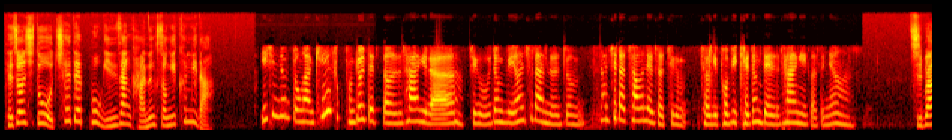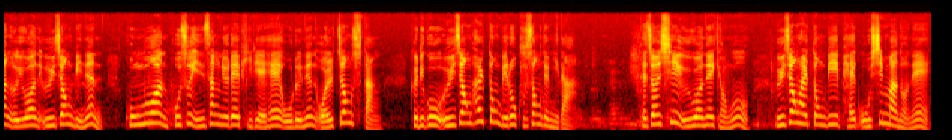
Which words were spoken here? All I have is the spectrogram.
대전시도 최대폭 인상 가능성이 큽니다. 20년 동안 계속 동결됐던 사항이라 지금 의정비 현실화는 좀 현실화 차원에서 지금 저기 법이 개정된 사항이거든요. 지방의원 의정비는 공무원 보수 인상률에 비례해 오르는 월정수당, 그리고 의정활동비로 구성됩니다. 대전시 의원의 경우 의정활동비 150만 원에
